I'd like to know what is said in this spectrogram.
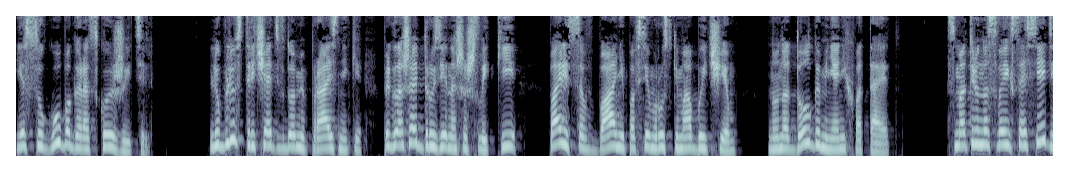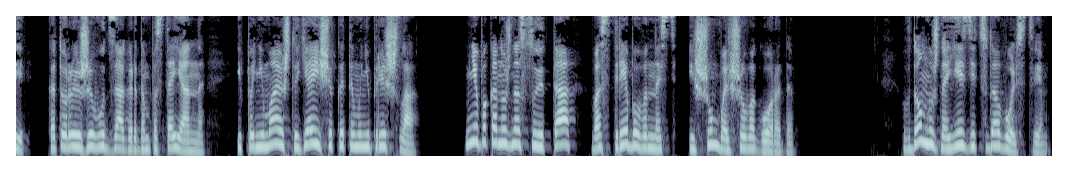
я сугубо городской житель. Люблю встречать в доме праздники, приглашать друзей на шашлыки, париться в бане по всем русским обычаям, но надолго меня не хватает. Смотрю на своих соседей, которые живут за городом постоянно, и понимаю, что я еще к этому не пришла. Мне пока нужна суета, востребованность и шум большого города. В дом нужно ездить с удовольствием.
